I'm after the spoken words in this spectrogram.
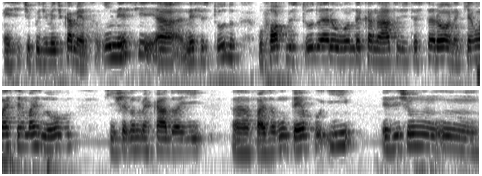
esse tipo de medicamento. E nesse, uh, nesse estudo, o foco do estudo era o andecanato de testosterona, que é um éster mais novo, que chegou no mercado aí uh, faz algum tempo e existe um, um,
